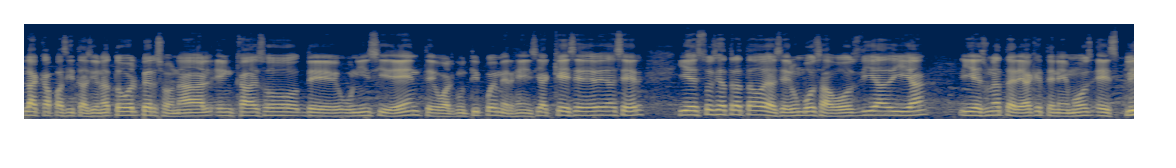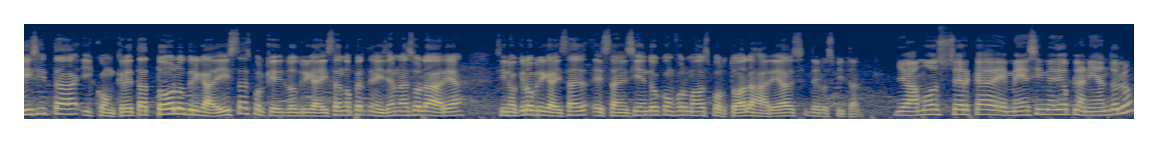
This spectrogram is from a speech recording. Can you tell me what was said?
la capacitación a todo el personal en caso de un incidente o algún tipo de emergencia, qué se debe hacer y esto se ha tratado de hacer un voz a voz día a día y es una tarea que tenemos explícita y concreta todos los brigadistas, porque los brigadistas no pertenecen a una sola área, sino que los brigadistas están siendo conformados por todas las áreas del hospital. Llevamos cerca de mes y medio planeándolo.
